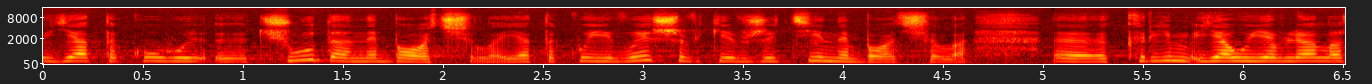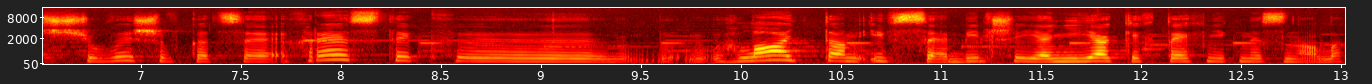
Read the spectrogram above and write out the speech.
я такого е, чуда не бачила, я такої вишивки в житті не бачила. Е, Крім я уявляла, що вишивка це хрестик, е, гладь там і все. Більше я ніяких технік не знала.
